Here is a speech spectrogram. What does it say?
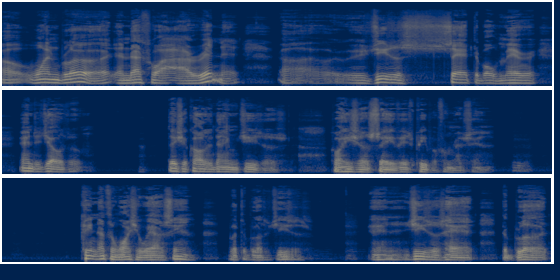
uh, One Blood, and that's why I written it. Uh, Jesus said to both Mary and to Joseph, they should call the name Jesus, for he shall save his people from their sin. Can't nothing wash away our sin but the blood of Jesus. And Jesus had the blood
